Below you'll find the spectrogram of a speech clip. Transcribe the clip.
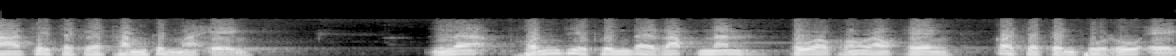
าที่จะกระทำขึ้นมาเอง และ ผลที่พึงได้รับนั้น ตัวของเราเองก็จะเป็นผู้รู้เอง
